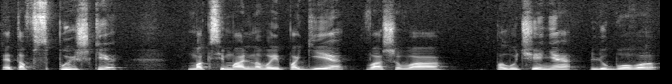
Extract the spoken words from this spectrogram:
это вспышки максимального эпогея вашего получения любого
